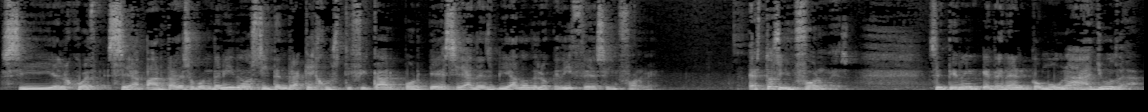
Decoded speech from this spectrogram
si el juez se aparta de su contenido, sí tendrá que justificar por qué se ha desviado de lo que dice ese informe. Estos informes se tienen que tener como una ayuda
